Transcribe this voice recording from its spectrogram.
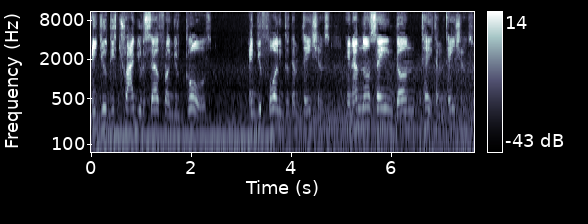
if you distract yourself from your goals and you fall into temptations. And I'm not saying don't take temptations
